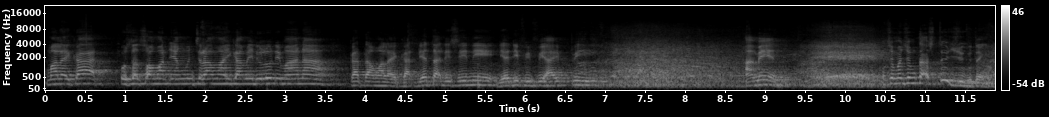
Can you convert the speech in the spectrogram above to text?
Malaikat, Ustadz Somad yang menceramahi kami dulu di mana? Kata malaikat, dia tak di sini, dia di VVIP. Amin. Macam-macam tak setuju ku tengok.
